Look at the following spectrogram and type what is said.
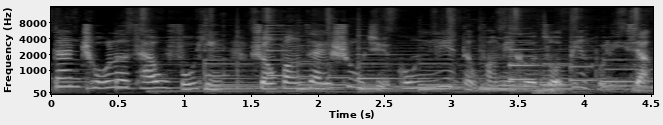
但除了财务浮盈，双方在数据、供应链等方面合作并不理想。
